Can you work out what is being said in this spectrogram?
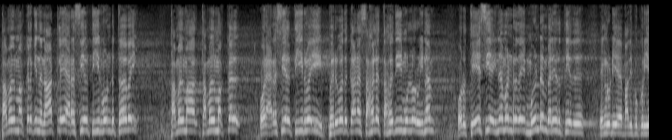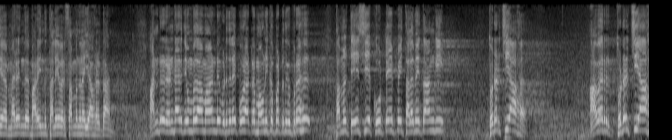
தமிழ் மக்களுக்கு இந்த நாட்டிலே அரசியல் தீர்வொன்று தேவை. தமிழ் மா- தமிழ் மக்கள் ஒரு அரசியல் தீர்வை பெறுவதற்கான சகல தகுதியும் உள்ள ஒரு இனம் ஒரு தேசிய இனம் என்றதை மீண்டும் வலியுறுத்தியது எங்களுடைய மதிப்புக்குரிய மறைந்த மறைந்த தலைவர் சம்பந்தன் ஐயா அவர்கள் தான் அன்று ரெண்டாயிரத்தி ஒன்பதாம் ஆண்டு விடுதலை போராட்டம் மௌனிக்கப்பட்டதுக்கு பிறகு தமிழ் தேசிய கூட்டமைப்பை தலைமை தாங்கி தொடர்ச்சியாக அவர் தொடர்ச்சியாக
